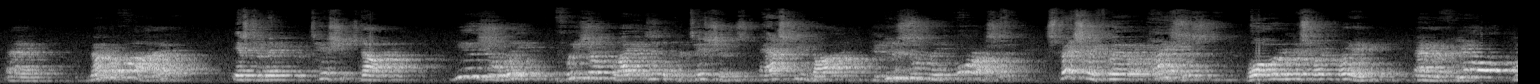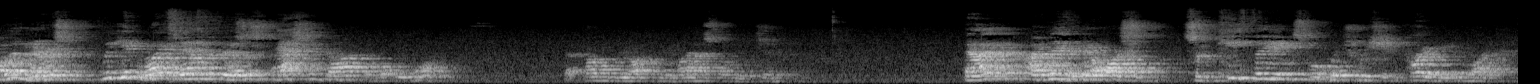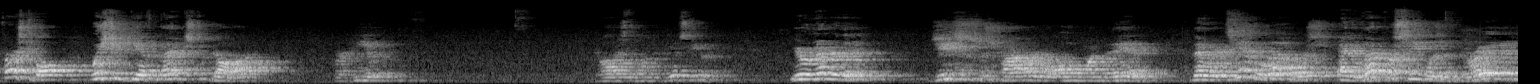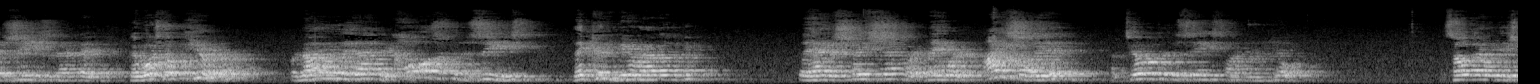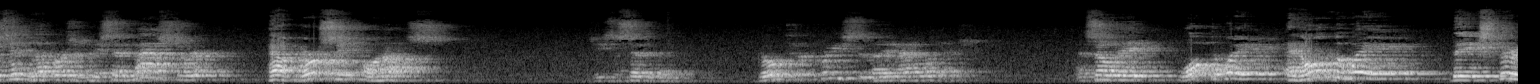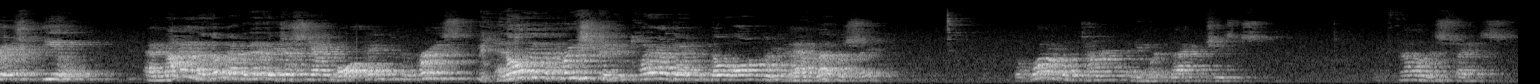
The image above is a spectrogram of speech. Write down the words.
And number five is to make petitions. Now, usually we jump right into the petitions asking God to do something for us, especially if we have a crisis, well, we're going to start praying. And forget all preliminaries, we get right down to business asking God for what we want. That probably ought to be last on the agenda. And I, I believe that there are some, some key things for which we should pray in life. First of all, we should give thanks to God for healing. God is the one that gives healing. You remember that Jesus was traveling along one day and there were ten lepers, and leprosy was a dreaded disease in that day. There was no cure, but not only that, because of the disease, they couldn't be around other people. They had to stay separate. They were isolated until the disease finally killed them. So there were these ten lepers, and they said, Master, have mercy on us. Jesus said to them, Go to the priest and let him have a look. And so they walked away, and on the way, they experienced healing. And nine of them evidently just kept walking to the priest, and only the priest could declare them no longer to have leprosy. But one of them turned and he went back to Jesus. He fell on his face.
